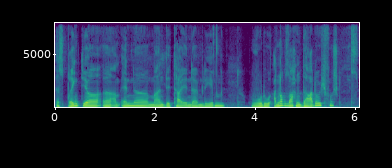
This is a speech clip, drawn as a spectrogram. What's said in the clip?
es bringt dir äh, am Ende mal ein Detail in deinem Leben, wo du andere Sachen dadurch verstehst.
